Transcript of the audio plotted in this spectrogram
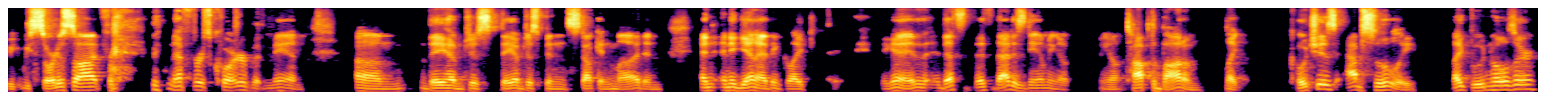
we, we sort of saw it for in that first quarter but man um, they have just they have just been stuck in mud and and and again i think like again that's that, that is damning up you know top to bottom like coaches absolutely like budenholzer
